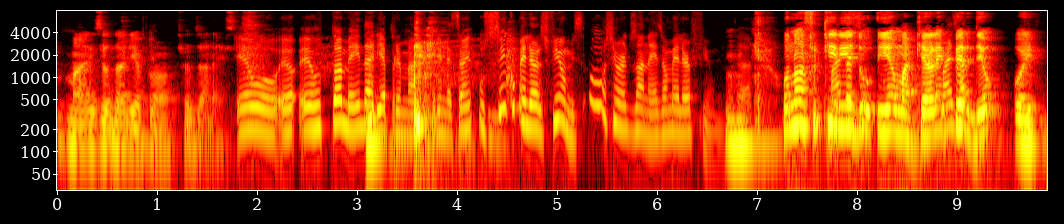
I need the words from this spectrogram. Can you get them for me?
mas eu daria pro Senhor dos Anéis. Eu, eu, eu também daria premiação. Os cinco melhores filmes, O Senhor dos Anéis é o melhor filme, tá? Uhum. O nosso querido assim, Ian McKellen mas a- perdeu. Oi.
